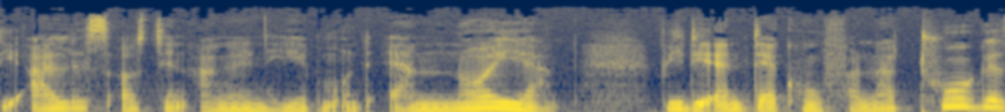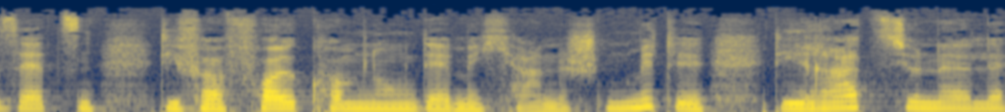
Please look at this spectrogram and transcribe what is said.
die alles aus den Angeln heben und erneuern, wie die Entdeckung von Naturgesetzen, die Vervollkommnung der mechanischen Mittel, die rationelle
